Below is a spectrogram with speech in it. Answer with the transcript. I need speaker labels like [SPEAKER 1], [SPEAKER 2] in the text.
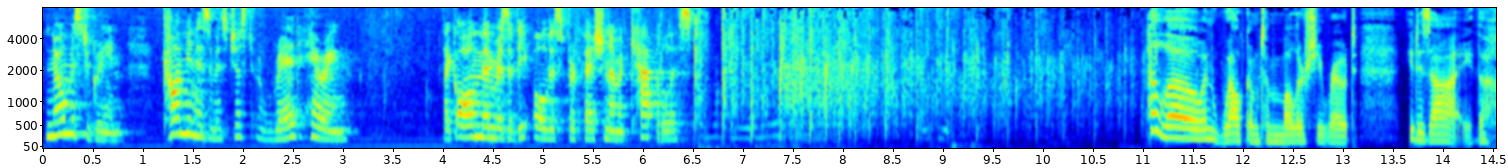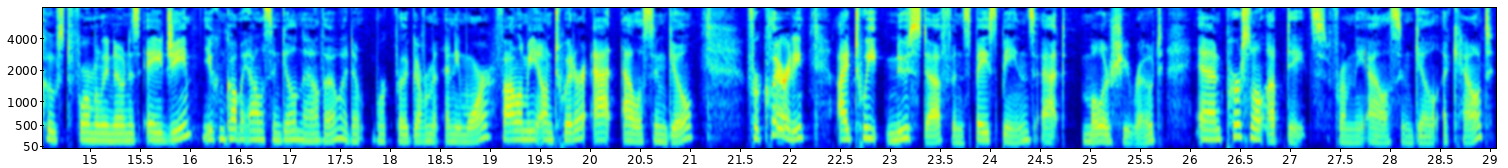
[SPEAKER 1] No, Mr. Green. Communism is just a red herring. Like all members of the oldest profession, I'm a capitalist.
[SPEAKER 2] Hello, and welcome to Mueller, She Wrote. It is I, the host formerly known as AG. You can call me Allison Gill now, though. I don't work for the government anymore. Follow me on Twitter at Allison Gill. For clarity, I tweet new stuff and space beans at Mueller, She Wrote, and personal updates from the Allison Gill account.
